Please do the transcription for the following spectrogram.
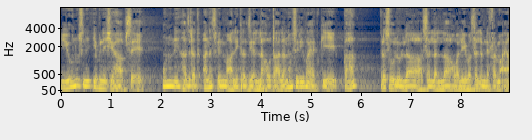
یونس نے ابن شہاب سے، انہوں نے حضرت انس بن مالک رضی اللہ تعالیٰ عنہ سے روایت کی۔ کہا رسول اللہ صلی اللہ علیہ وسلم نے فرمایا،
